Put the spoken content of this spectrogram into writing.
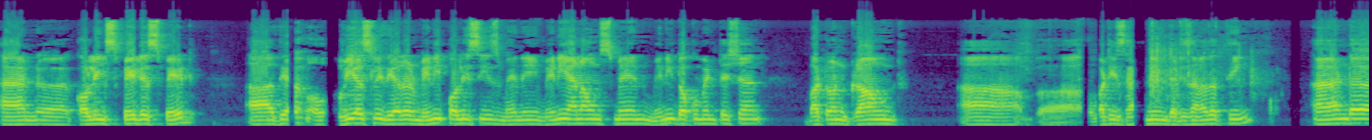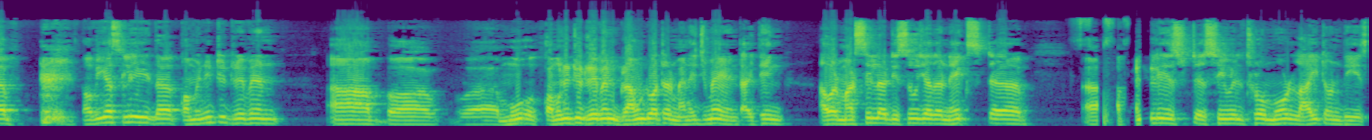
and uh, calling spade a spade. Uh, there obviously there are many policies, many many announcements, many documentation, but on ground, uh, what is happening that is another thing. And obviously the community driven community driven groundwater management. I think our Marcella D'Souza, the next uh, panelist, uh, she will throw more light on this.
